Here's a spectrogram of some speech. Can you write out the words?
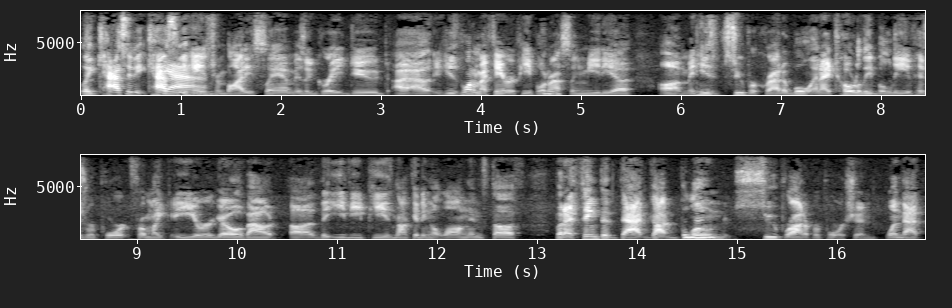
like Cassidy. Cassidy Yeah. Haynes from Body Slam is a great dude. I, I he's one of my favorite people in Mhm. wrestling media. Um, and he's super credible, and I totally believe his report from like a year ago about uh, the EVPs not getting along and stuff. But I think that that got blown super out of proportion when that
